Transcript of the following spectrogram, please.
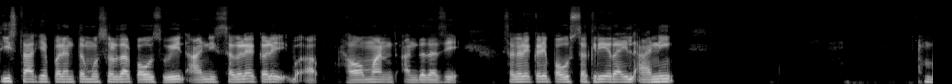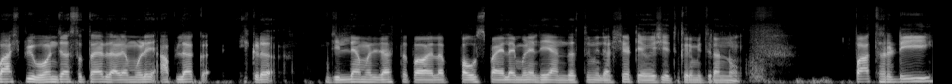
तीस तारखेपर्यंत मुसळधार पाऊस होईल आणि सगळ्याकडे हवामान अंदाजाचे सगळीकडे पाऊस सक्रिय राहील आणि बाष्पीभवन जास्त तयार झाल्यामुळे आपल्या इकडं जिल्ह्यामध्ये जास्त पावायला पाऊस पाहायला मिळेल हे अंदाज तुम्ही लक्षात ठेवा शेतकरी मित्रांनो. पाथर्डी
